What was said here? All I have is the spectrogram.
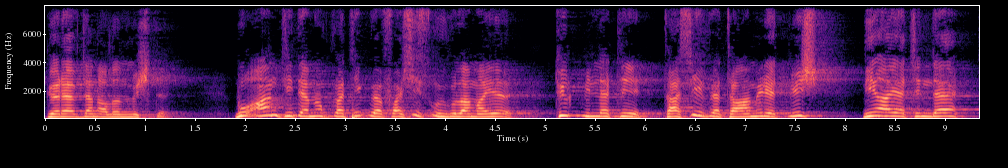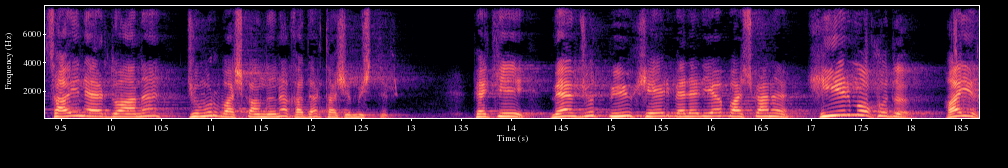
görevden alınmıştı. Bu antidemokratik ve faşist uygulamayı Türk milleti tasih ve tamir etmiş, nihayetinde Sayın Erdoğan'ı Cumhurbaşkanlığına kadar taşımıştır. Peki mevcut Büyükşehir Belediye Başkanı şiir mi okudu? Hayır.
